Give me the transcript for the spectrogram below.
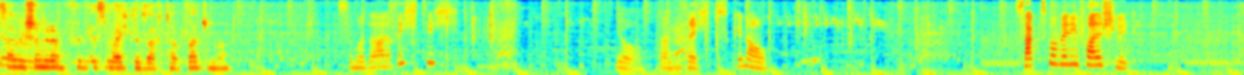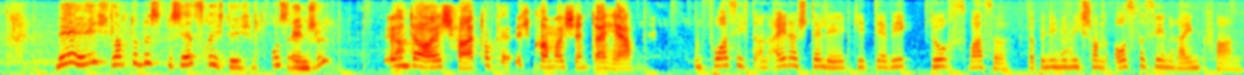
Das habe ich schon wieder vergessen, was ich gesagt habe. Warte mal. Sind wir da richtig? Ja, dann rechts, genau. Sagt's mal, wenn ich falsch lieg. Nee, ich glaube, du bist bis jetzt richtig. Ist Angel? Hinter euch fahrt. Okay. Ich komme euch hinterher. Und Vorsicht, an einer Stelle geht der Weg durchs Wasser. Da bin ich nämlich schon aus Versehen reingefahren.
